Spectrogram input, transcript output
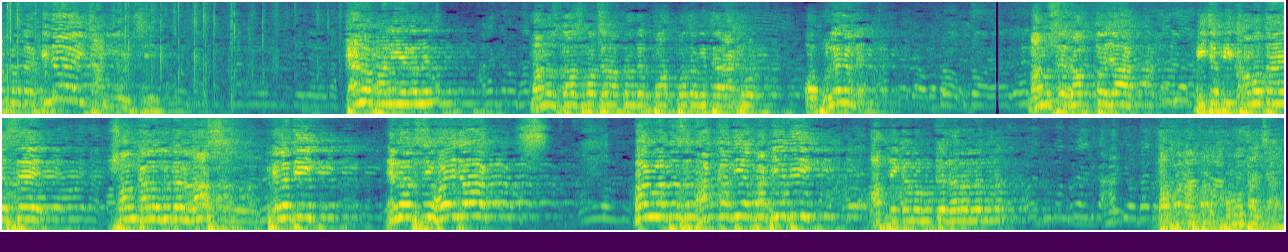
আপনাদের বিদায় জানিয়েছে। কেন পালিয়ে গেলেন? মানুষ দশ বছর আপনাদের পদ পদবিতে রাখল, ও ভুলে গেলেন? মানুষের রক্ত যাক, বিজেপি ক্ষমতা এসে সংখ্যালঘুদের লাশ ফেলে দিক, এনআরসি হয়ে যাক, বাংলাদেশে ধাক্কা দিয়ে পাঠিয়ে দিক। আপনি কেন রুখে দাঁড়ালেন না? তখন আপনার ক্ষমতা চাই।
